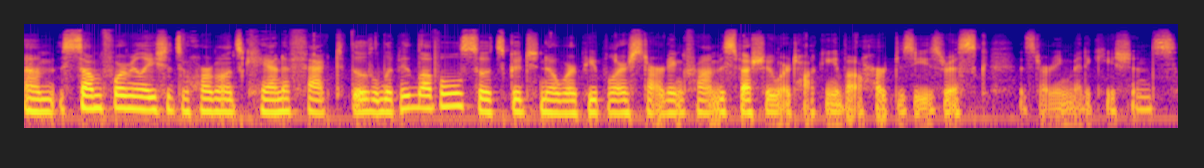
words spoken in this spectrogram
Um, some formulations of hormones can affect those lipid levels, so it's good to know where people are starting from, especially when we're talking about heart disease risk and starting medications.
